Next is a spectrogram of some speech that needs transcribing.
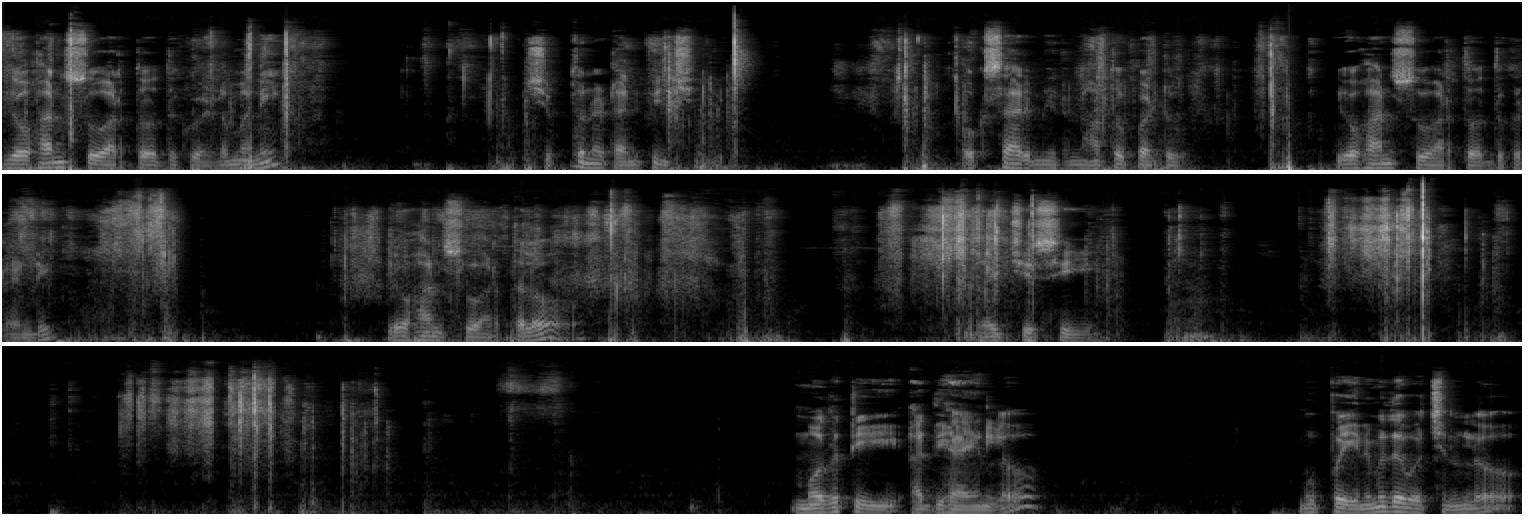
యోహాన్ సువార్త వద్దకు వెళ్ళమని చెప్తున్నట్టు అనిపించింది. ఒకసారి మీరు నాతో పాటు యోహాన్ సువార్త వద్దకు రండి. యోహాన్ సువార్తలో దయచేసి మొదటి అధ్యాయంలో ముప్పై ఎనిమిదవ వచనంలో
